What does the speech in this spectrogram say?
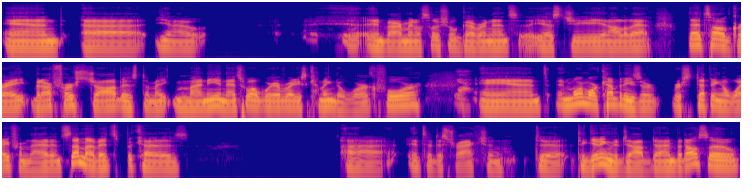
and uh, you know, environmental social governance, ESG, and all of that. That's all great, but our first job is to make money, and that's what where everybody's coming to work for. Yeah. And and more and more companies are are stepping away from that, and some of it's because uh, it's a distraction to to getting the job done, but also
